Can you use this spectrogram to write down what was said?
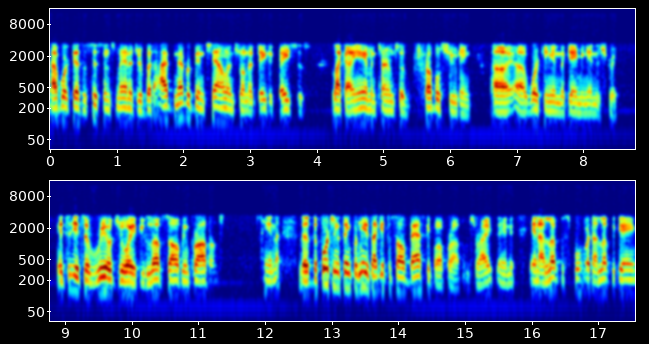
I've worked as a systems manager, but I've never been challenged on a daily basis like I am in terms of troubleshooting uh, uh, working in the gaming industry it's it's a real joy if you love solving problems. And the the fortunate thing for me is I get to solve basketball problems, right? And and I love the sport, I love the game.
